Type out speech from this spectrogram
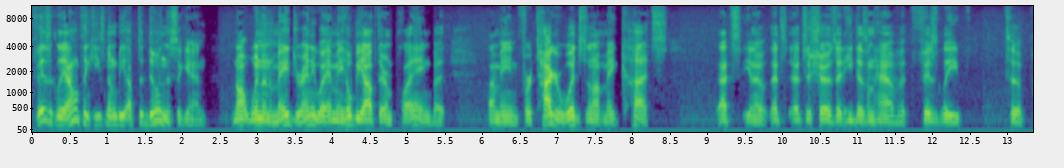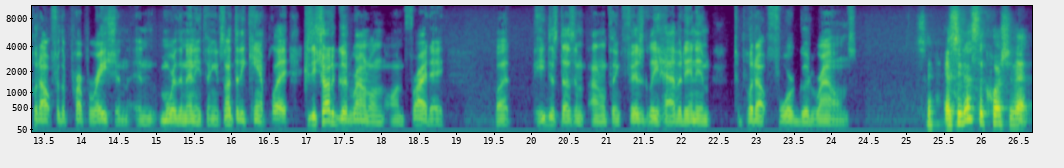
physically, I don't think he's going to be up to doing this again. Not winning a major anyway. I mean, he'll be out there and playing, but I mean, for Tiger Woods to not make cuts, that's you know that's that just shows that he doesn't have it physically to put out for the preparation and more than anything. It's not that he can't play because he shot a good round on on Friday, but he just doesn't. I don't think physically have it in him to put out four good rounds. And see, that's the question that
